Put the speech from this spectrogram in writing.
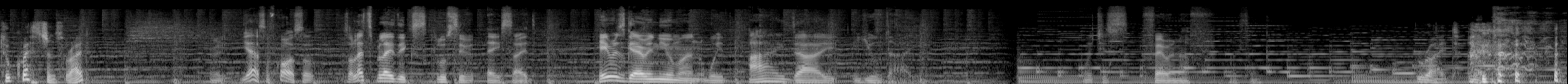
two questions, right? Mm, yes, of course. So, so let's play the exclusive A side. Here is Gary Numan with I Die, You Die. Which is fair enough, I think. Right.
